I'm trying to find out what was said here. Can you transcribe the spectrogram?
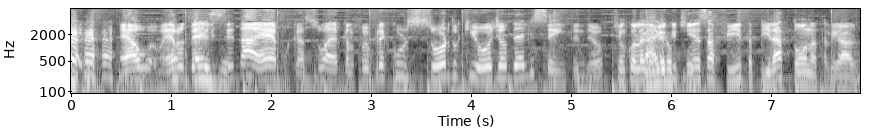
é o- era o DLC da época, a sua época. Ela foi o precursor do que hoje é o DLC, entendeu? Tinha um colega Carga meu que no tinha essa fita, piratona, tá ligado?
